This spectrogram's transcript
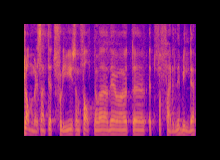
klamre seg til et fly som falt ned, det var et, et forferdelig bilde.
